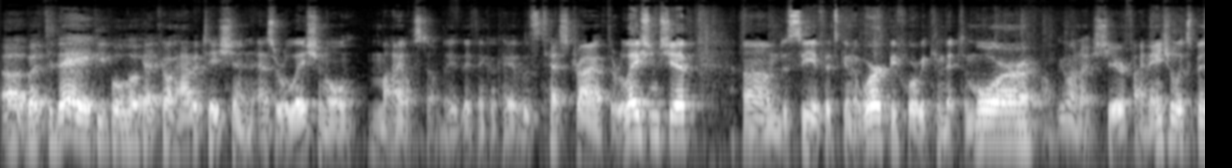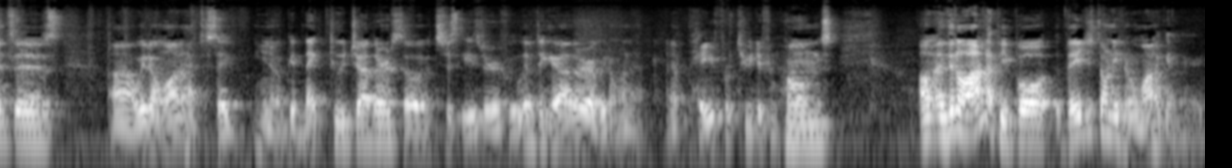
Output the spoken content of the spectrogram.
Uh, but today, people look at cohabitation as a relational milestone. They, they think, okay, let's test drive the relationship um, to see if it's going to work before we commit to more. We want to share financial expenses. Uh, we don't want to have to say, you know, good night to each other. So it's just easier if we live together. We don't want to pay for two different homes. Um, and then a lot of people, they just don't even want to get married.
